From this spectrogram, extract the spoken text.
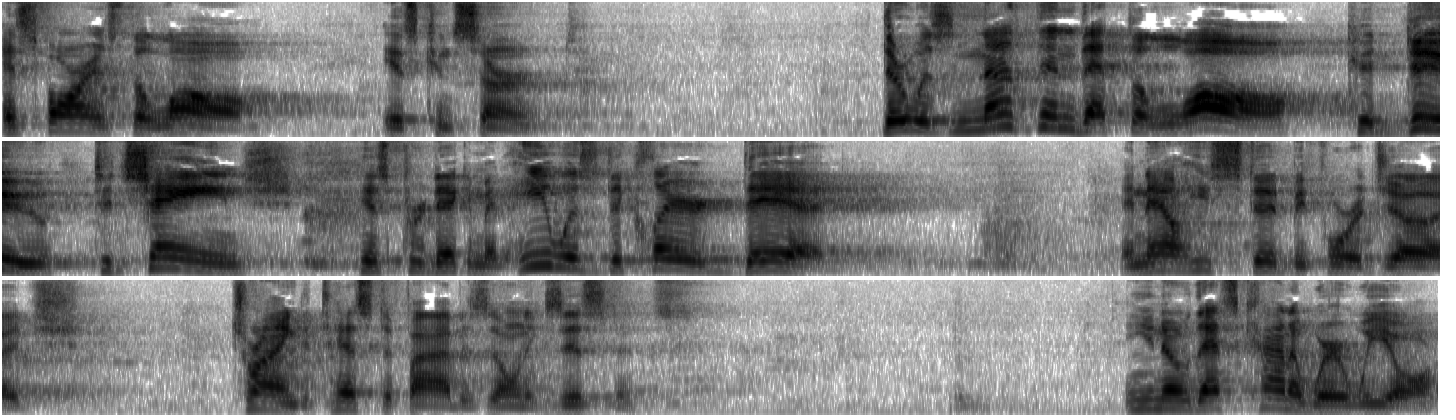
as far as the law is concerned. There was nothing that the law could do to change his predicament. He was declared dead. And now he stood before a judge trying to testify of his own existence. And you know, that's kind of where we are.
